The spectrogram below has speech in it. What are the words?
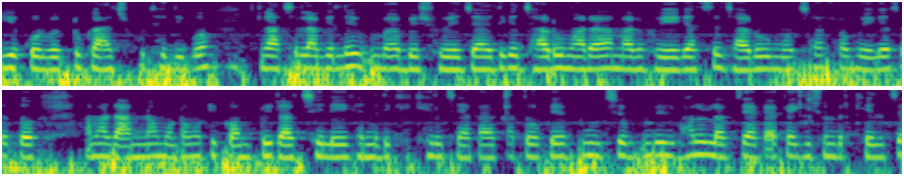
ইয়ে করব, একটু গাছ পুঁতে দিব। গাছে লাগলে বেশ হয়ে যায়। এদিকে ঝাড়ু মারা আমার হয়ে গেছে, ঝাড়ু, মোছা সব হয়ে গেছে, তো আমার রান্না মোটামুটি কমপ্লিট আর ছেলে এখানে দেখি খেলছে একা একা, তো ওকে তুলছে, বেশ ভালো লাগছে, একা একা কি সুন্দর খেলছে।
